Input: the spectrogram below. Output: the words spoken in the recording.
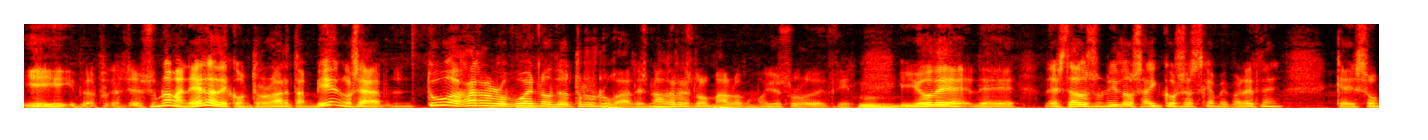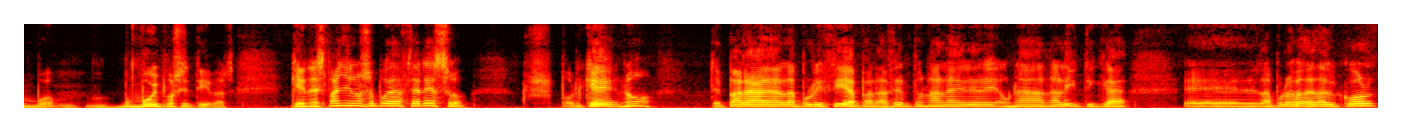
y pues, es una manera de controlar también. O sea, tú agarras lo bueno de otros lugares, no agarres lo malo, como yo suelo decir. Y yo de, de- de Estados Unidos hay cosas que me parecen que son muy positivas. ¿Que en España no se puede hacer eso? Pues, ¿Por qué no? Te para la policía para hacerte una, una analítica, eh, la prueba del alcohol,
